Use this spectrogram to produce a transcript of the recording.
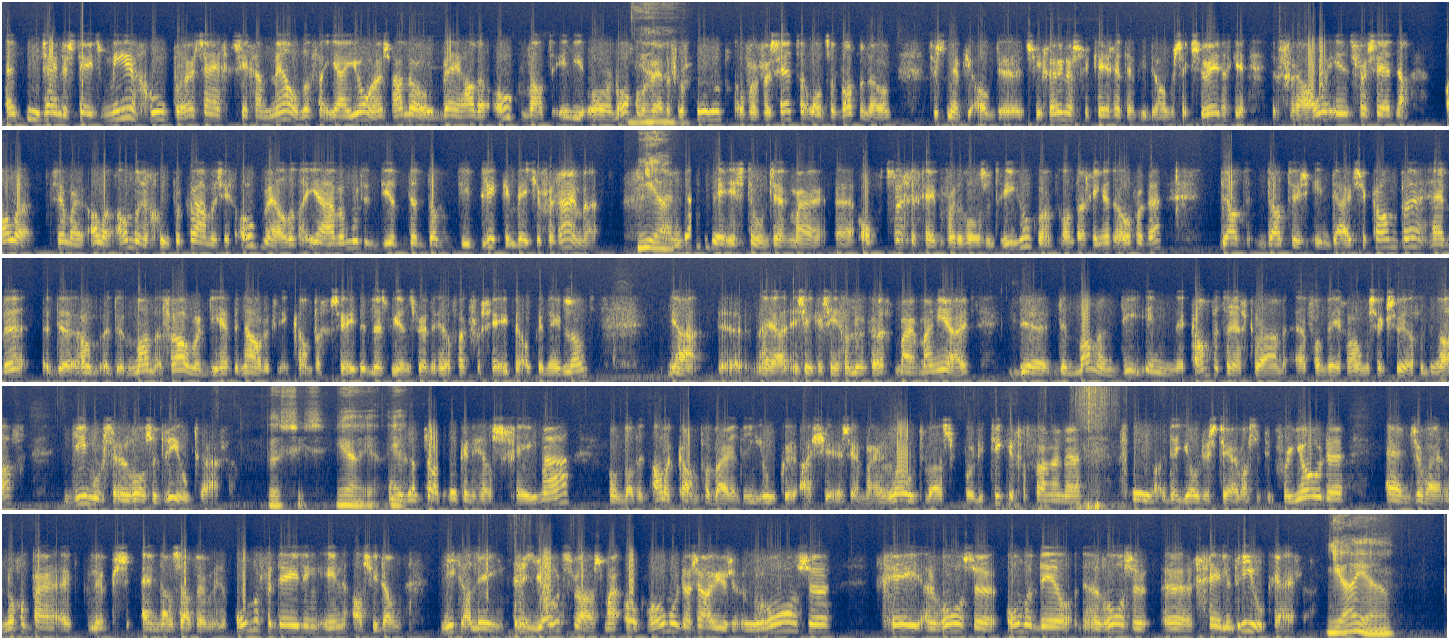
En toen zijn er steeds meer groepen zijn zich gaan melden van... ja jongens, hallo, wij hadden ook wat in die oorlog. We werden vervolgd of we verzetten ons of wat dan ook. Dus dan heb je ook de zigeuners gekregen, dan heb je de homoseksuelen gekregen... de vrouwen in het verzet. Nou, alle, zeg maar, alle andere groepen kwamen zich ook melden van... ja, we moeten die, dat, die blik een beetje verruimen. Ja. En daarmee is toen zeg maar eh, op teruggegrepen voor de roze driehoek, want, want daar ging het over. Hè, dat, dat dus in Duitse kampen hebben de, de mannen, vrouwen die hebben nauwelijks in kampen gezeten. Lesbiennes werden heel vaak vergeten, ook in Nederland. Ja, eh, nou ja, in zekere zin gelukkig, maar maakt niet uit. De, de mannen die in kampen terechtkwamen eh, vanwege homoseksueel gedrag, die moesten een roze driehoek dragen. Precies, ja, ja. En dat zat ook een heel schema. Omdat in alle kampen waren driehoeken. Als je zeg maar rood was, politieke gevangenen. De jodenster was natuurlijk voor joden. En zo waren er nog een paar eh, clubs. En dan zat er een onderverdeling in. Als je dan niet alleen Joods was, maar ook homo... dan zou je dus een roze, ge- een roze onderdeel, een roze eh, gele driehoek krijgen. Ja, ja.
